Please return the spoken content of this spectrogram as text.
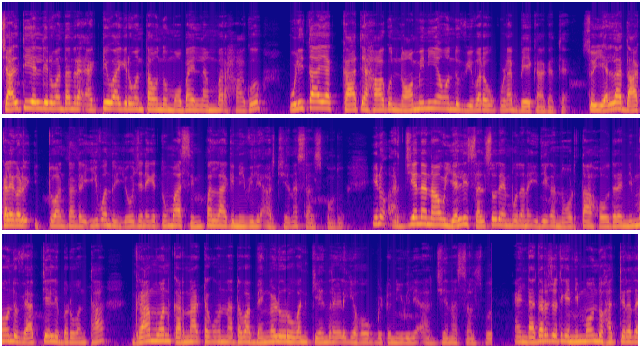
ಚಾಲ್ತಿಯಲ್ಲಿರುವಂಥ ಅಂದರೆ ಆ್ಯಕ್ಟಿವ್ ಆಗಿರುವಂಥ ಒಂದು ಮೊಬೈಲ್ ನಂಬರ್ ಹಾಗೂ ಉಳಿತಾಯ ಖಾತೆ ಹಾಗೂ ನಾಮಿನಿಯ ಒಂದು ವಿವರವು ಕೂಡ ಬೇಕಾಗತ್ತೆ. ಸೊ ಎಲ್ಲ ದಾಖಲೆಗಳು ಇತ್ತು ಅಂತಂದರೆ ಈ ಒಂದು ಯೋಜನೆಗೆ ತುಂಬ ಸಿಂಪಲ್ ಆಗಿ ನೀವಿಲ್ಲಿ ಅರ್ಜಿಯನ್ನು ಸಲ್ಲಿಸ್ಬೋದು. ಇನ್ನು ಅರ್ಜಿಯನ್ನು ನಾವು ಎಲ್ಲಿ ಸಲ್ಲಿಸೋದು ಎಂಬುದನ್ನು ಇದೀಗ ನೋಡ್ತಾ ಹೋದರೆ ನಿಮ್ಮ ಒಂದು ವ್ಯಾಪ್ತಿಯಲ್ಲಿ ಬರುವಂತಹ ಗ್ರಾಮ್ ಒನ್, ಕರ್ನಾಟಕ ಒನ್ ಅಥವಾ ಬೆಂಗಳೂರು ಒನ್ ಕೇಂದ್ರಗಳಿಗೆ ಹೋಗ್ಬಿಟ್ಟು ನೀವಿಲ್ಲಿ ಅರ್ಜಿಯನ್ನು ಸಲ್ಲಿಸ್ಬೋದು. ಆ್ಯಂಡ್ ಅದರ ಜೊತೆಗೆ ನಿಮ್ಮ ಒಂದು ಹತ್ತಿರದ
